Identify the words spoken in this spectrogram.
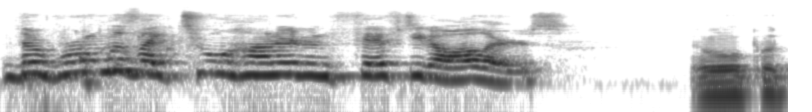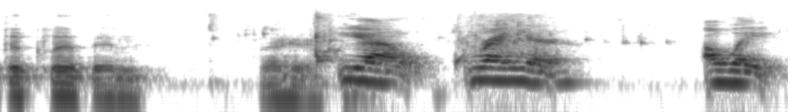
the room was like two hundred and fifty dollars. And we'll put the clip in right here. Yeah, right here. I'll wait.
